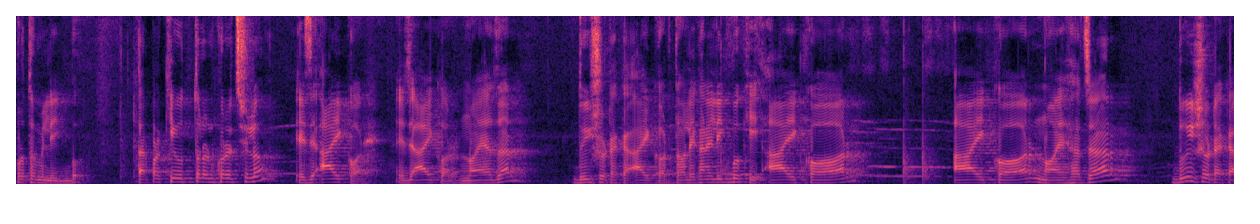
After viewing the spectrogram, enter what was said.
প্রথমে লিখব। তারপর কি উত্তোলন করেছিল? এই যে আয়কর, এই যে আয়কর, নয় হাজার দুইশো টাকা আয়কর। তাহলে এখানে লিখব কি? আয়কর আয়কর নয় হাজার দুইশো টাকা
